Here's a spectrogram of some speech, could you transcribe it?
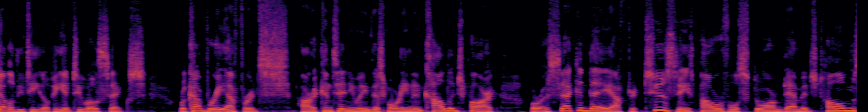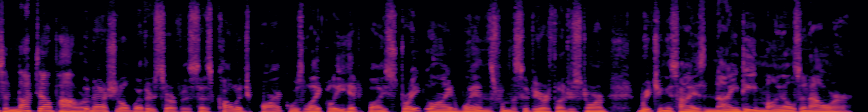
WTOP at 206. Recovery efforts are continuing this morning in College Park for a second day after Tuesday's powerful storm damaged homes and knocked out power. The National Weather Service says College Park was likely hit by straight line winds from the severe thunderstorm, reaching as high as 90 miles an hour.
